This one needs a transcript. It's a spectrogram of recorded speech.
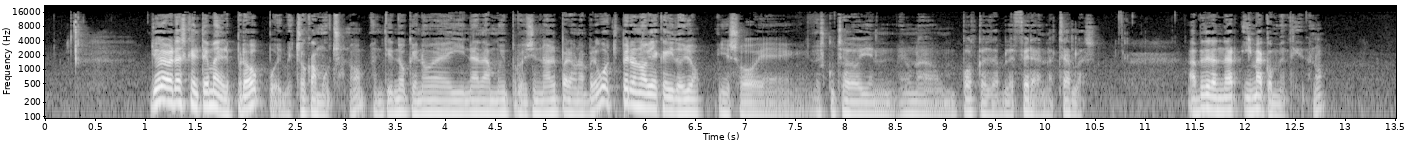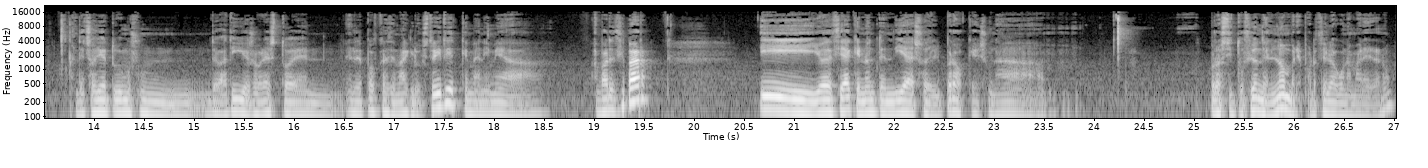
Yo la verdad es que el tema del Pro pues me choca mucho, ¿no? Entiendo que no hay nada muy profesional para un Apple Watch, pero no había caído yo, y eso eh, lo he escuchado hoy en, en una, un podcast de Apple Esfera, en las charlas a Pedro Andar y me ha convencido, ¿no? De hecho, ayer tuvimos un debatillo sobre esto en, el podcast de Mac Illustrated, que me animé a, a, participar. Y yo decía que no entendía eso del pro, que es una prostitución del nombre, por decirlo de alguna manera, ¿no?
